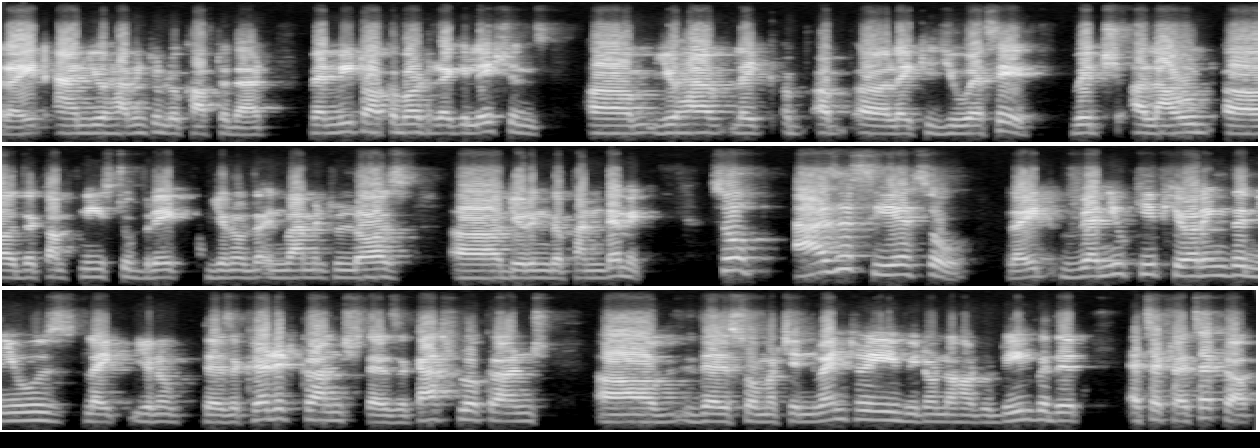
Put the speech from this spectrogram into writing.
right? And you're having to look after that. When we talk about regulations, um, you have like a, a, a, like USA, which allowed uh, the companies to break, you know, the environmental laws uh, during the pandemic so as a CSO, right, when you keep hearing the news, like, you know, there's a credit crunch, there's a cash flow crunch, uh, there's so much inventory, we don't know how to deal with it, etc., etc.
